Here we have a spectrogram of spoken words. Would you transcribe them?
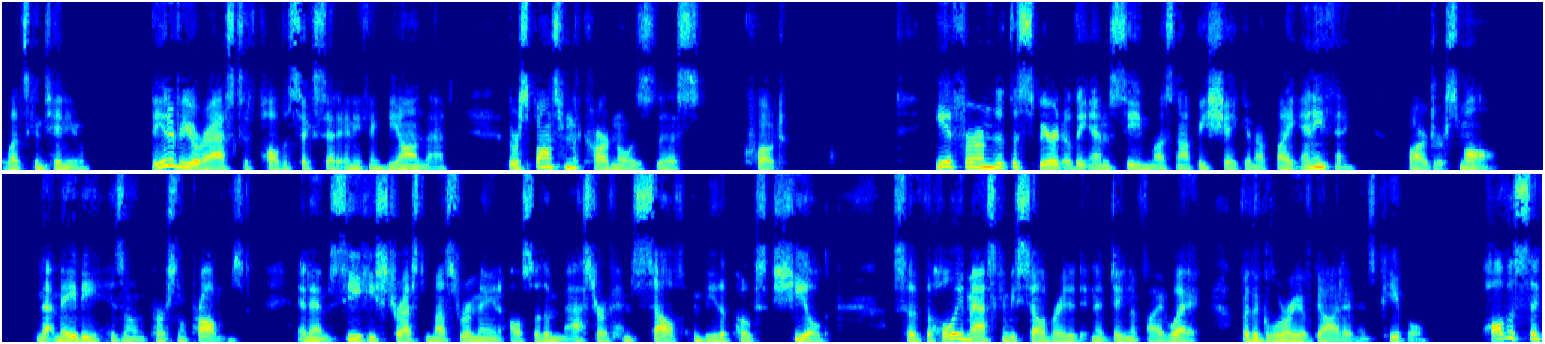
Let's continue. The interviewer asks if Paul VI said anything beyond that. The response from the cardinal is this, quote, He affirmed that the spirit of the MC must not be shaken up by anything, large or small. That may be his own personal problems. An MC, he stressed, must remain also the master of himself and be the Pope's shield, so that the Holy Mass can be celebrated in a dignified way for the glory of God and his people. Paul VI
